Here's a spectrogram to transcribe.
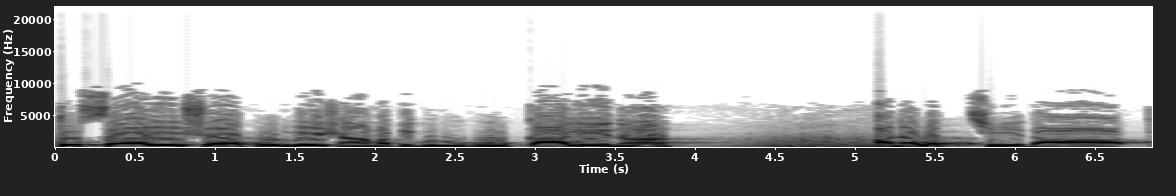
तो स एष पूर्वेशम अपनी गुरु काले न अनवच्छेदात।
